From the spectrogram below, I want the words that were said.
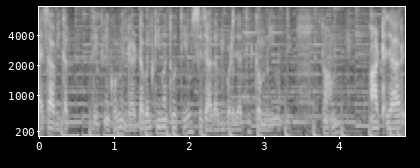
ऐसा अभी तक देखने को मिल रहा है। डबल कीमत होती है, उससे ज़्यादा भी बढ़ जाती है, कम नहीं होती। तो हम आठ हज़ार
